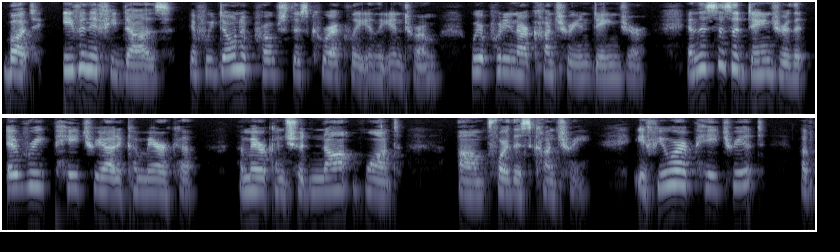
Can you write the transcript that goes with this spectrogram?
but even if he does, if we don't approach this correctly in the interim, we are putting our country in danger. And this is a danger that every patriotic America American should not want um, for this country. If you are a patriot of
